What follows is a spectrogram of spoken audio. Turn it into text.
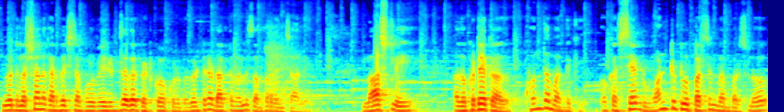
ఇటువంటి లక్షణాలు కనిపించినప్పుడు మీరు ఇంటి దగ్గర పెట్టుకోకూడదు. వెంటనే డాక్టర్ వెళ్ళి సంప్రదించాలి. లాస్ట్లీ అదొకటే కాదు కొంతమందికి ఒక set one to two percent మెంబర్స్లో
